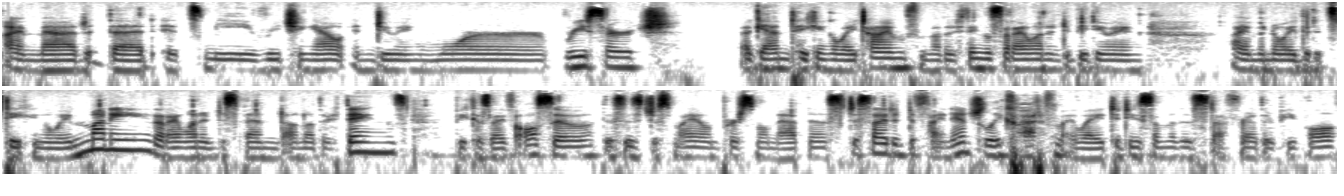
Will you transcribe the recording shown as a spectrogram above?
I'm mad that it's me reaching out and doing more research, again, taking away time from other things that I wanted to be doing. I'm annoyed that it's taking away money that I wanted to spend on other things because I've also, this is just my own personal madness, decided to financially go out of my way to do some of this stuff for other people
